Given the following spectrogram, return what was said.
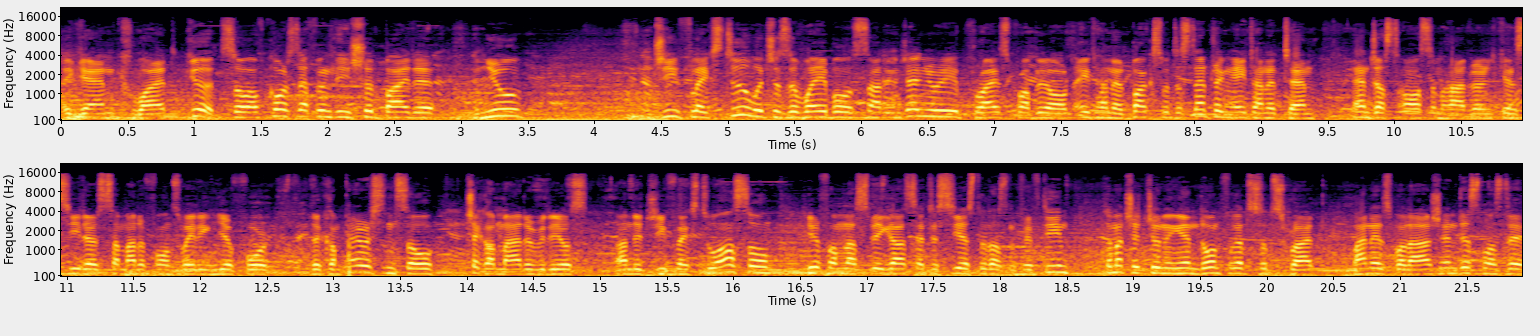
again, quite good. So, of course, definitely you should buy the new G Flex 2, which is available starting January, price probably around 800 bucks with the Snapdragon 810 and just awesome hardware. And you can see there's some other phones waiting here for the comparison, so check out my other videos on the G Flex 2 also. Here from Las Vegas at the CES 2015. So much for tuning in, don't forget to subscribe. My name is Balazs and this was the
